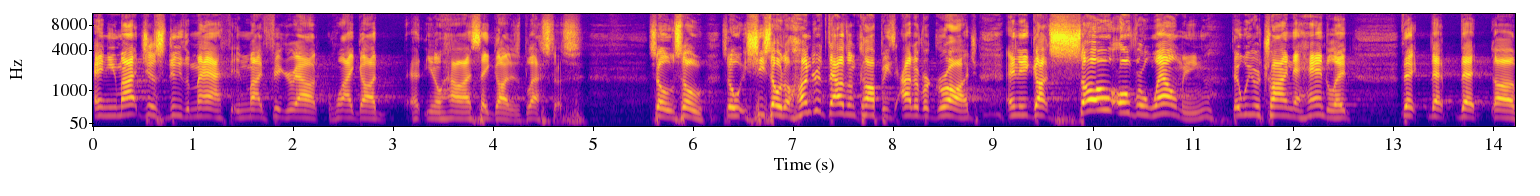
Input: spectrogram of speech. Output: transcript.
And you might just do the math and might figure out why God, you know, how I say God has blessed us. So, so, so she sold 100,000 copies out of her garage, and it got so overwhelming that we were trying to handle it that, that, that uh,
